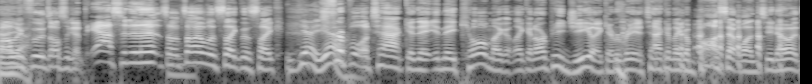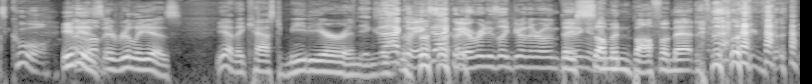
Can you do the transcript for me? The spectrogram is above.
embalming yeah. fluid's also got the acid in it, so it's almost like this like Yeah, yeah. triple attack, and they and they kill him like like an RPG, like everybody attacking like a boss at once. You know, it's cool. It I is. love It. really is. Yeah, they cast meteor and Exactly, exactly. Everybody's like doing their own they thing. summon Baphomet.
